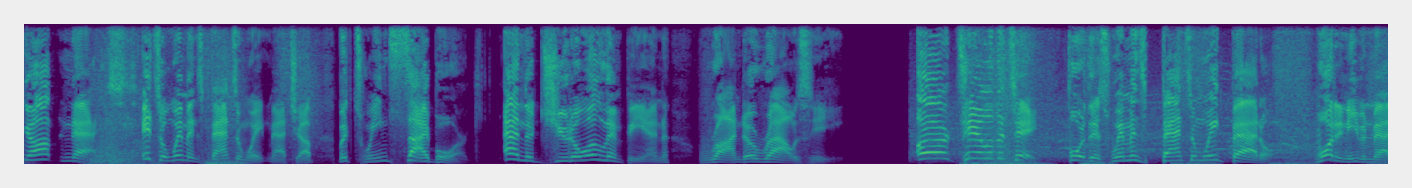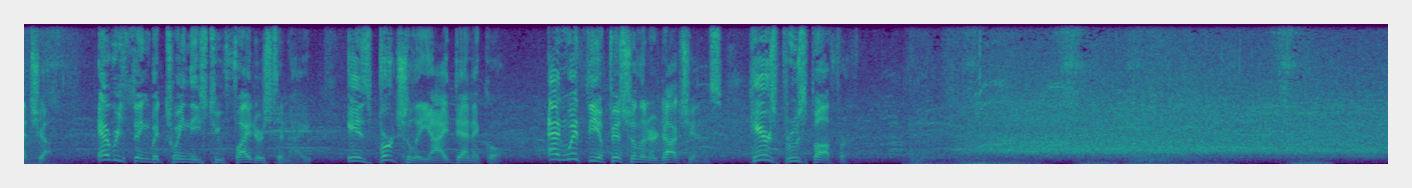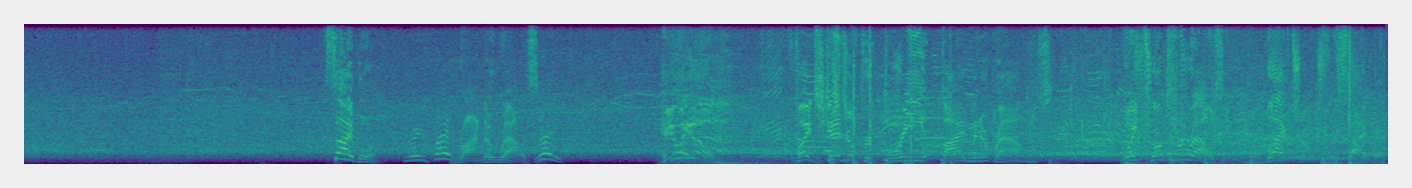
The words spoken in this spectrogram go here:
Coming up next, it's a women's bantamweight matchup between Cyborg and the judo Olympian Ronda Rousey. Our tale of the tape for this women's bantamweight battle. What an even matchup. Everything between these two fighters tonight is virtually identical. And with the official introductions, here's Bruce Buffer. Cyborg. ready to fight? Ronda Rousey. Ready. Here we go. Fight scheduled for three five-minute rounds. White trunks for Rousey, black trunks for Cyborg.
